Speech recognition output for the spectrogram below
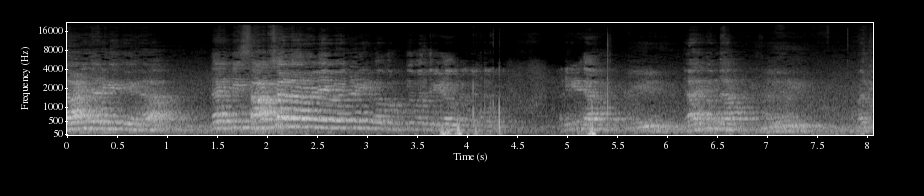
దాడి జరిగింది కదా. దానికి సాక్ష్యాధారాలు ఏమైనా అడిగింది ఒక ముఖ్యమంత్రి అడిగిందా జరిగిందా? మరి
